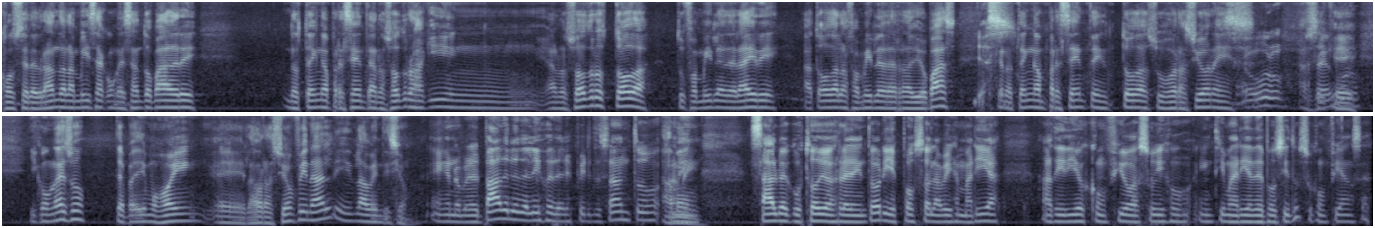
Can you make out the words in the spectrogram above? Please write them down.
con celebrando la misa con el Santo Padre, nos tenga presente a nosotros aquí, en, a nosotros, toda tu familia del aire, a toda la familia de Radio Paz, Yes. que nos tengan presente en todas sus oraciones. Seguro, Así seguro. que, y con eso te pedimos hoy eh, la oración final y la bendición. En el nombre del Padre, del Hijo y del Espíritu Santo. Amén. Amén. Salve, custodio redentor y esposo de la Virgen María. A ti Dios confió a su Hijo, en ti María depositó su confianza.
